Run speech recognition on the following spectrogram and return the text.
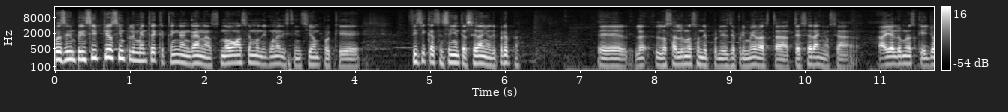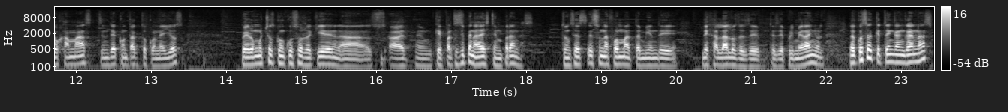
pues en principio simplemente que tengan ganas, no hacemos ninguna distinción porque física se enseña en tercer año de prepa. Eh, los alumnos son de- desde primero hasta tercer año, o sea, hay alumnos que yo jamás tendría contacto con ellos, pero muchos concursos requieren em, que participen a edades tempranas. Entonces es una forma también de, de jalarlos desde, desde primer año. La cosa es que tengan ganas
